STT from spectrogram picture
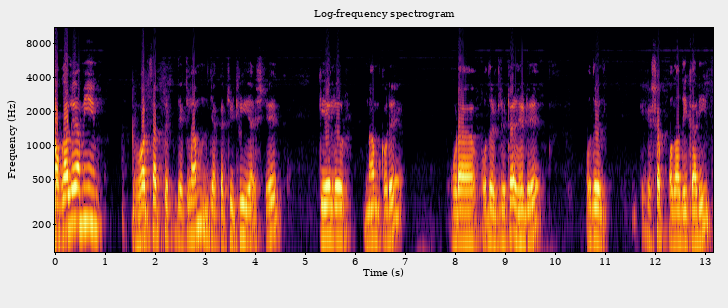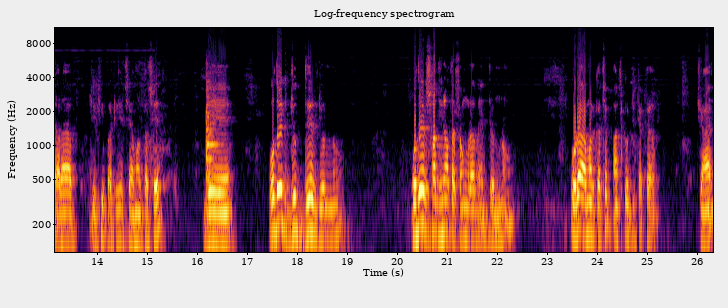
সকালে আমি হোয়াটসঅ্যাপে দেখলাম যে একটা চিঠি আসছে কেএলওর নাম করে ওরা ওদের লেটার হেডে ওদের সব পদাধিকারী তারা চিঠি পাঠিয়েছে আমার কাছে যে ওদের যুদ্ধের জন্য ওদের স্বাধীনতা সংগ্রামের জন্য ওরা আমার কাছে পাঁচ কোটি টাকা চায়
